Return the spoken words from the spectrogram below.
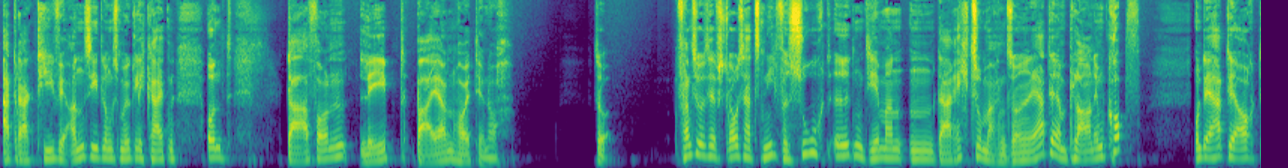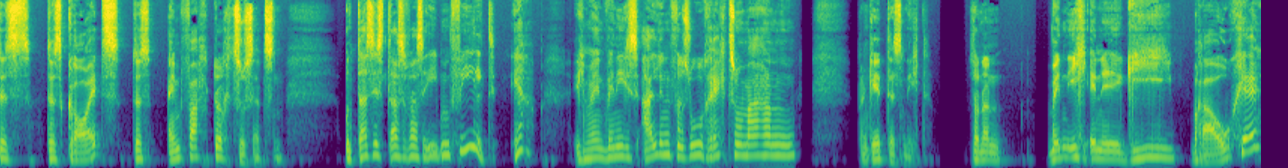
attraktive Ansiedlungsmöglichkeiten und davon lebt Bayern heute noch. So, Franz Josef Strauß hat es nie versucht, irgendjemanden da recht zu machen, sondern er hatte einen Plan im Kopf und er hat ja auch das, das Kreuz, das einfach durchzusetzen. Und das ist das, was eben fehlt. Ja, ich meine, wenn ich es allen versuche, recht zu machen, dann geht das nicht. Sondern wenn ich Energie brauche,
